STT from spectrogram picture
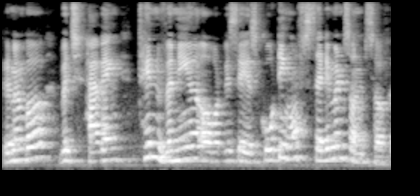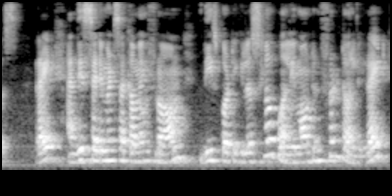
remember which having thin veneer or what we say is coating of sediments on its surface right? And these sediments are coming from these particular slope only, mountain front only, right?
